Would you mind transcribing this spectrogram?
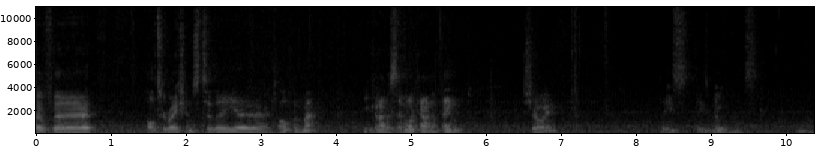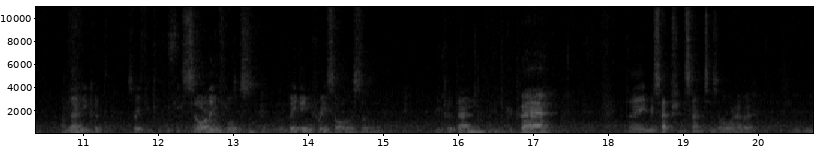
of uh, alterations to the uh, open map? You could have a similar kind of thing showing these, these movements. You know. And then you could, so if you, if you saw an influx, a big increase all of a sudden, you could then prepare the reception centres or whatever Mhm.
